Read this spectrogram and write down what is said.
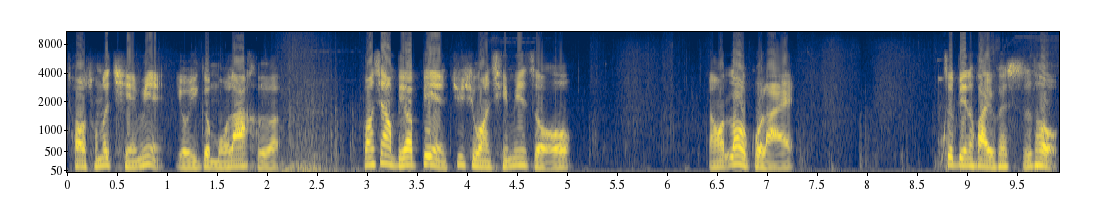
草丛的前面有一个摩拉河，方向不要变，继续往前面走，然后绕过来。这边的话有块石头，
